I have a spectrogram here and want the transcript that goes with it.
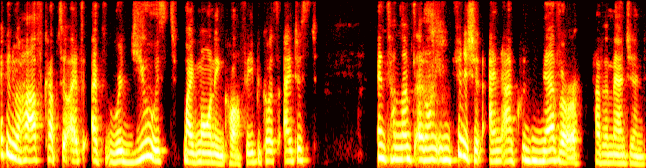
I can do a half cup. So I've, I've reduced my morning coffee because I just, and sometimes I don't even finish it. And I could never have imagined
